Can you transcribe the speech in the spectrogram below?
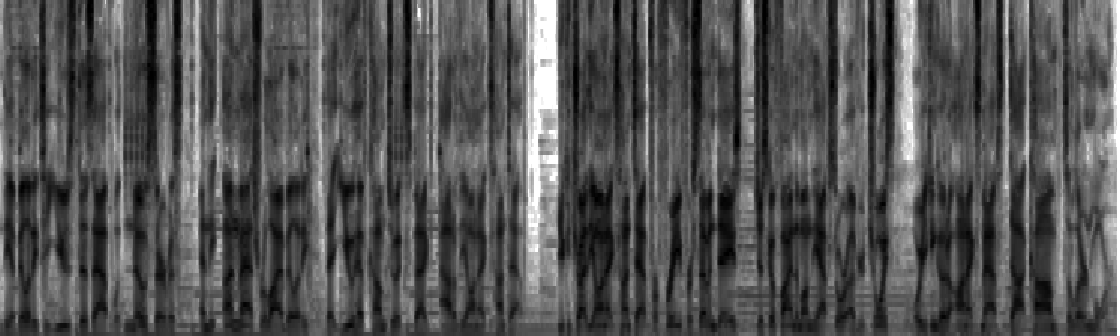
the ability to use this app with no service, and the unmatched reliability that you have come to expect out of the onX Hunt app. You can try the onX Hunt app for free for seven days. Just go find them on the App Store of your choice, or you can go to onxmaps.com to learn more.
